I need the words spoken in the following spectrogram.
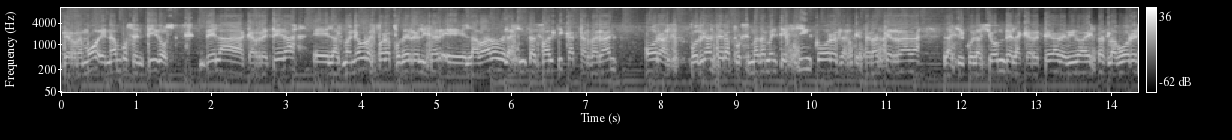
derramó en ambos sentidos de la carretera. Las maniobras para poder realizar el lavado de la cinta asfáltica tardarán horas, podrían ser aproximadamente cinco horas las que estará cerrada la circulación de la carretera debido a estas labores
